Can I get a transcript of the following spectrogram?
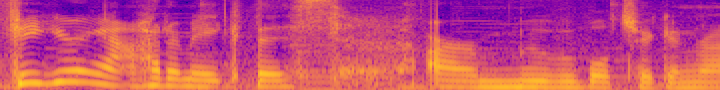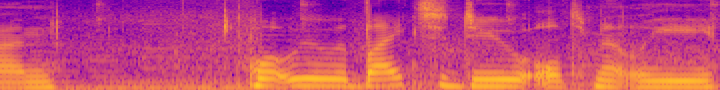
figuring out how to make this our movable chicken run. What we would like to do ultimately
